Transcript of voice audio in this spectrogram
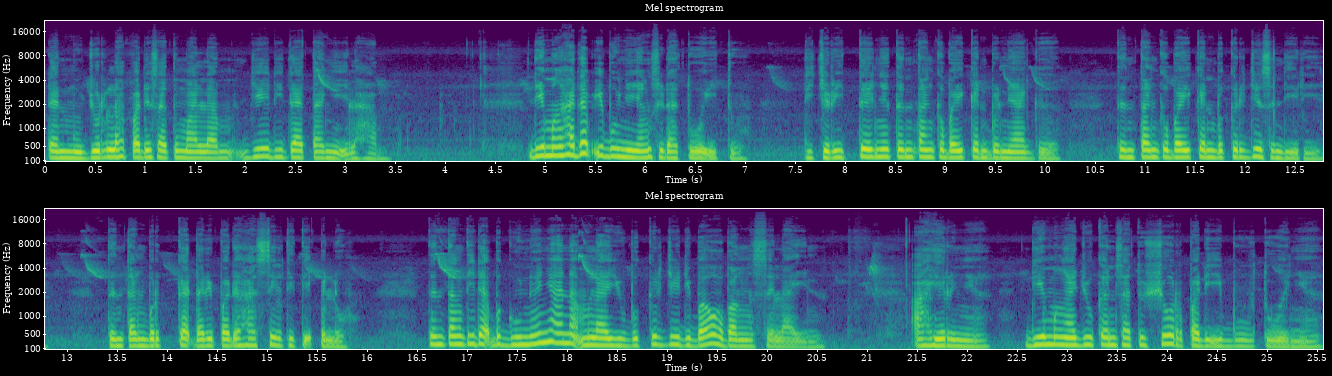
Dan mujurlah pada satu malam dia didatangi ilham. Dia menghadap ibunya yang sudah tua itu. Diceritanya tentang kebaikan berniaga, tentang kebaikan bekerja sendiri, tentang berkat daripada hasil titik peluh, tentang tidak bergunanya anak Melayu bekerja di bawah bangsa lain. Akhirnya, dia mengajukan satu syur pada ibu tuanya.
